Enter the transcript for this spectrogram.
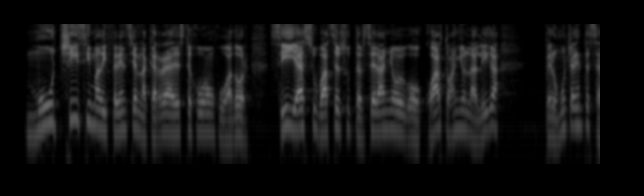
muchísima diferencia en la carrera de este joven jugador. Sí, ya su, va a ser su tercer año o cuarto año en la liga, pero mucha gente se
